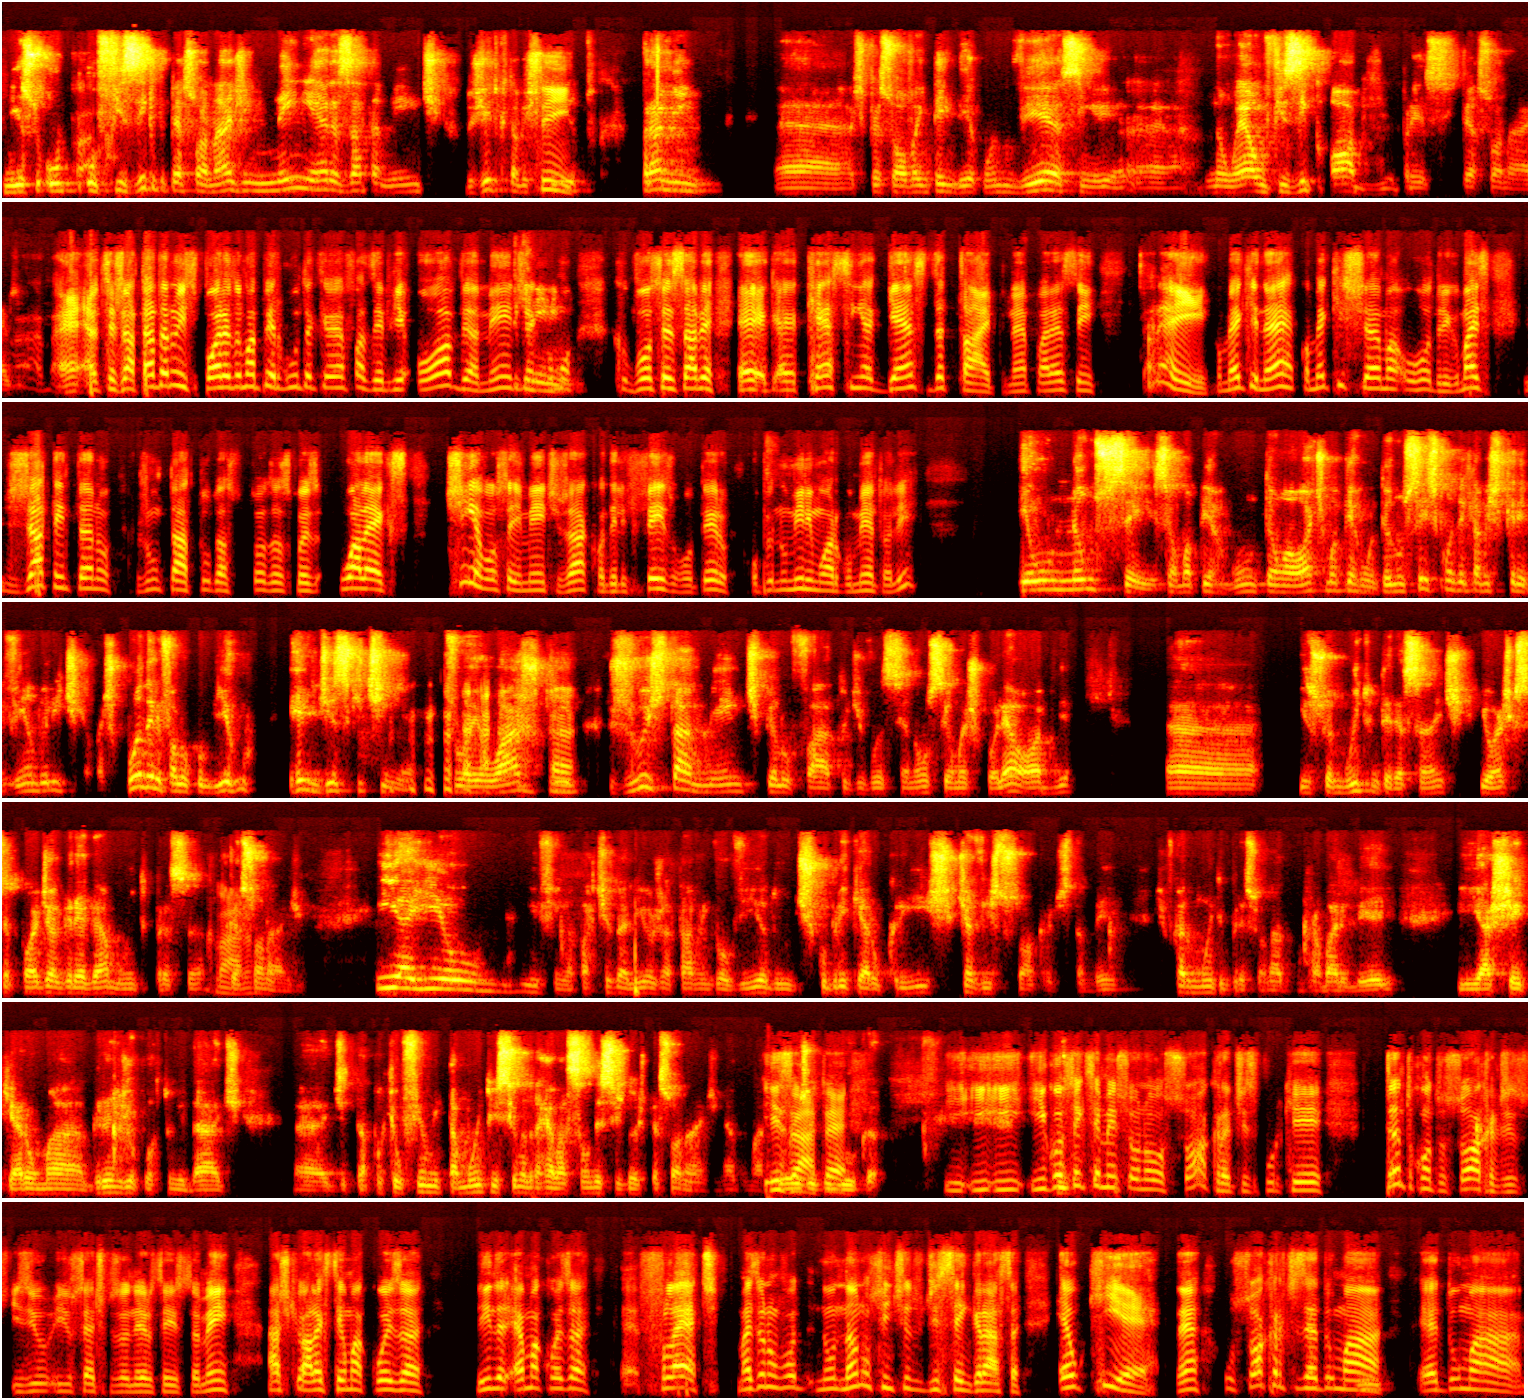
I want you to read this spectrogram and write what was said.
nisso. O, o físico do personagem nem era exatamente do jeito que estava escrito. Para mim, uh, acho que o pessoal vai entender quando vê assim, uh, não é um físico óbvio para esse personagem. É, você já está dando spoiler de uma pergunta que eu ia fazer, porque obviamente é como você sabe, é, é casting against the type, né? Parece assim, Peraí, como é que, né? Como é que chama o Rodrigo? Mas já tentando juntar tudo, as, todas as coisas, o Alex tinha você em mente já quando ele fez o roteiro, ou no mínimo o argumento ali? Eu não sei, isso é uma pergunta, é uma ótima pergunta. Eu não sei se quando ele estava escrevendo ele tinha, mas quando ele falou comigo, ele disse que tinha. Ele falou, eu acho que justamente pelo fato de você não ser uma escolha óbvia, uh, isso é muito interessante e eu acho que você pode agregar muito para essa claro. personagem. E aí eu, enfim, a partir dali eu já estava envolvido, descobri que era o Cris, tinha visto Sócrates também, tinha ficado muito impressionado com o trabalho dele e achei que era uma grande oportunidade uh, de estar, porque o filme está muito em cima da relação desses dois personagens, né, do Mateus Exato, e do é. Luca. E, e, e, gostei que você mencionou Sócrates, porque tanto quanto Sócrates e, o, e os Sete Prisioneiros tem isso também, acho que o Alex tem uma coisa linda, é uma coisa flat, mas eu não vou não, não, no sentido de sem graça, é o que é, né? O Sócrates é de uma é de uma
